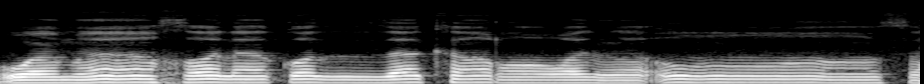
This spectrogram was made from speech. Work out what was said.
وما خلق الذكر والأنثى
